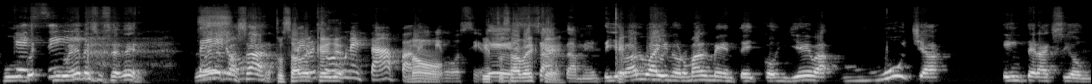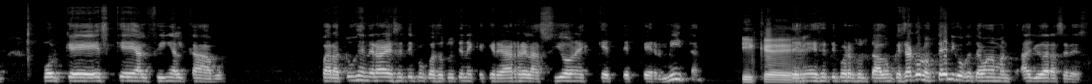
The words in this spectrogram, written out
Puede suceder puede pasar. Tú sabes pero eso es una etapa del negocio. Y tú sabes Exactamente. Y llevarlo ahí normalmente conlleva mucha interacción, porque es que al fin y al cabo, para tú generar ese tipo de cosas, tú tienes que crear relaciones que te permitan y que tener ese tipo de resultados, aunque sea con los técnicos que te van a ayudar a hacer eso.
